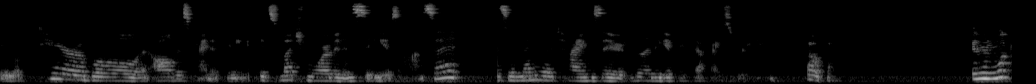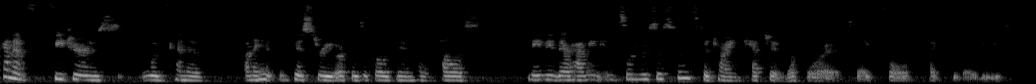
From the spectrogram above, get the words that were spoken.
they look terrible and all this kind of thing. It's much more of an insidious onset. And so many of the times they really they get picked up by screening. Okay. And then what kind of features would kind of on a history or physical exam kind of tell us maybe they're having insulin resistance to try and catch it before it's like full type 2 diabetes?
